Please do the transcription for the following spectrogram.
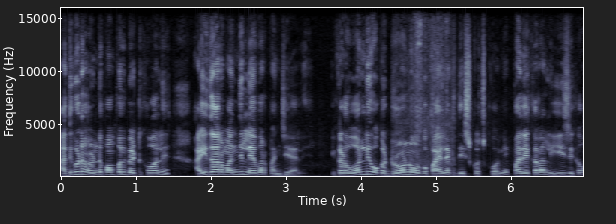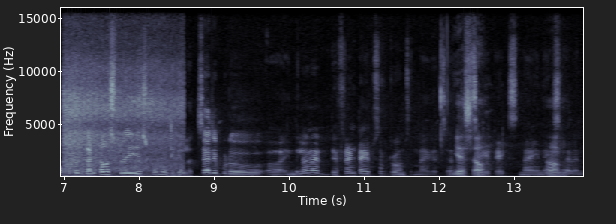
అది కూడా రెండు పంపులు పెట్టుకోవాలి. ఐదారు మంది లేబర్ పనిచేయాలి ఇక్కడ ఓన్లీ ఒక డ్రోన్ ఒక పైలట్ తీసుకొచ్చుకొని పది ఎకరాలు ఈజీగా ఒక గంటలో స్ప్రే చేసుకొని ఇంటికి వెళ్ళచ్చు సార్ ఇప్పుడు ఇందులోనే డిఫరెంట్ టైప్స్ ఆఫ్ డ్రోన్స్ ఉన్నాయి కదా సార్ అవును. X nine X. Eleven.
